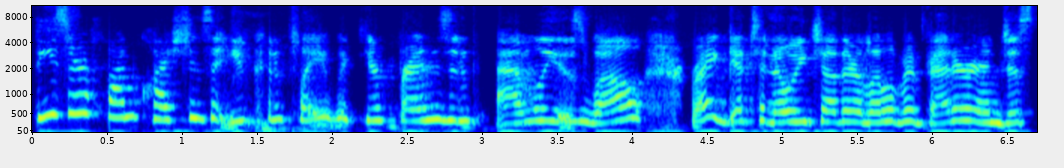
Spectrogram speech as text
These are fun questions that you can play with your friends and family as well right? Get to know each other a little bit better and just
